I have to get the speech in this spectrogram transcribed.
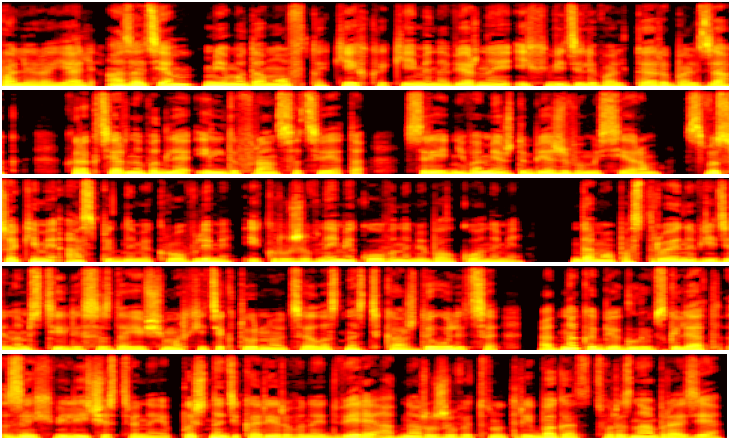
Пале-Рояль, а затем мимо домов, таких, какими, наверное, их видели Вольтер и Бальзак, характерного для Иль-де-Франса цвета, среднего между бежевым и серым, с высокими аспидными кровлями и кружевными коваными балконами. Дома построены в едином стиле, создающем архитектурную целостность каждой улицы. Однако беглый взгляд за их величественные, пышно декорированные двери обнаруживает внутри богатство разнообразия.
